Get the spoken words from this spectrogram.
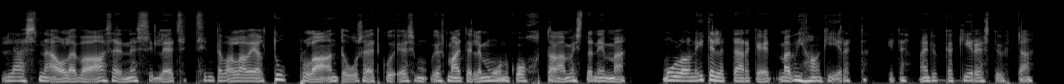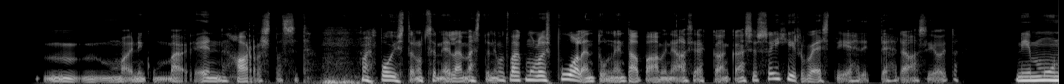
läsnä oleva asenne silleen, että sitten tavallaan vielä tuplaantuu se, että kun, jos, jos mä ajattelen mun kohtaamista, niin mä, mulla on itselle tärkeää, että mä vihaan kiirettä itse. Mä en tykkää kiireestä yhtään. Mä, niin kuin, mä en harrasta sitä. Mä en poistanut sen elämästäni, mutta vaikka mulla olisi puolen tunnin tapaaminen asiakkaan kanssa, jos ei hirveästi ehdi tehdä asioita, niin mun,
